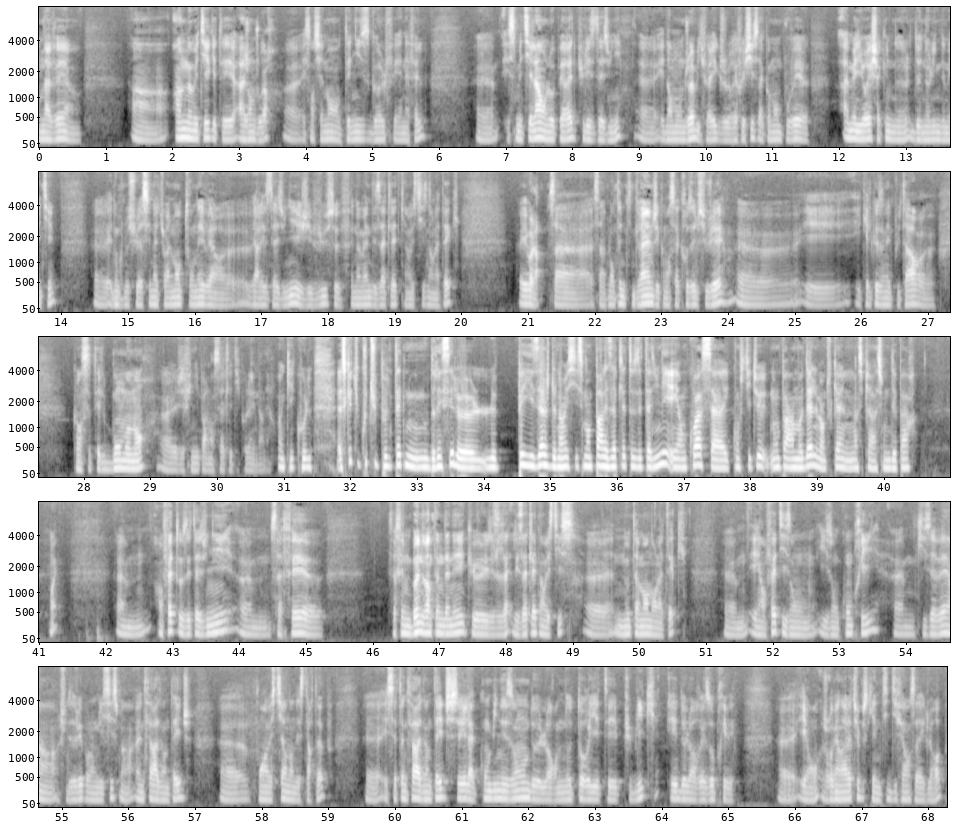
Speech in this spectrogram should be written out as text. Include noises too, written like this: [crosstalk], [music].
on avait un, un, de nos métiers qui était agent de joueur, essentiellement en tennis, golf et NFL. et ce métier-là, on l'opérait depuis les États-Unis. et dans mon job, il fallait que je réfléchisse à comment on pouvait améliorer chacune de, nos lignes de métier. et donc, je me suis assez naturellement tourné vers, vers les États-Unis et j'ai vu ce phénomène des athlètes qui investissent dans la tech. Et voilà, ça, ça, a planté une petite graine, j'ai commencé à creuser le sujet. Euh, et, quelques années plus tard, euh, quand c'était le bon moment, euh, j'ai fini par lancer Atletico l'année dernière. Ok, cool. Est-ce que du coup, tu peux peut-être nous, nous, dresser le, le paysage de l'investissement par les athlètes aux États-Unis et en quoi ça est constitué, non pas un modèle, mais en tout cas l'inspiration de départ? Ouais. en fait, aux États-Unis, ça fait ça fait une bonne vingtaine d'années que les athlètes investissent, notamment dans la tech. Euh, et en fait, ils ont, ils ont compris euh, qu'ils avaient un, je suis désolé pour l'anglicisme, un unfair advantage euh, pour investir dans des startups. et cet unfair advantage, c'est la combinaison de leur notoriété publique et de leur réseau privé. et je reviendrai là-dessus parce qu'il y a une petite différence avec l'Europe.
